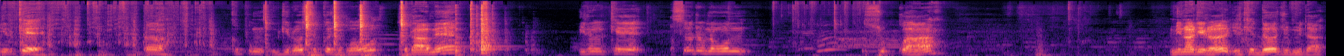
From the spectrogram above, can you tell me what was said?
이렇게 어, 거품기로 섞어주고 그 다음에 이렇게 썰어놓은 쑥과 미나리를 이렇게 넣어줍니다.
